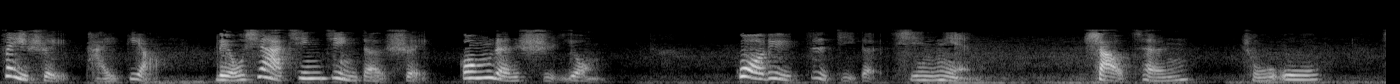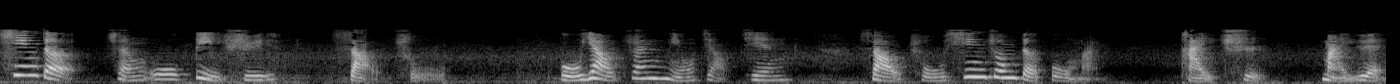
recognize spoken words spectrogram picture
废水排掉，留下清净的水供人使用，过滤自己的心念。扫尘除污，新的尘污必须扫除，不要钻牛角尖，扫除心中的不满、排斥、埋怨、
